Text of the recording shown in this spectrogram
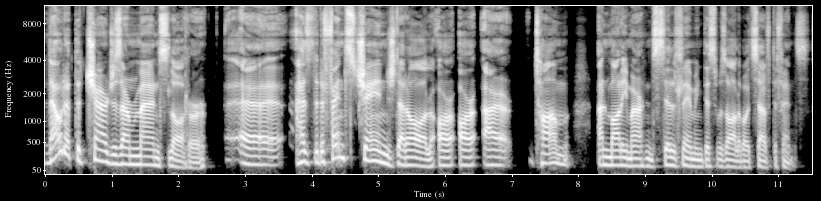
Now that the charges are manslaughter, uh, has the defence changed at all, or, or are Tom and Molly Martin still claiming this was all about self defence?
